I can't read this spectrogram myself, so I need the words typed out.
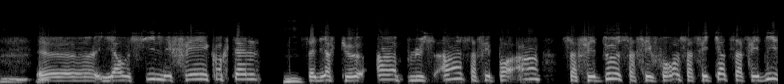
Mhm. Euh, il y a aussi l'effet cocktail. Mm. C'est-à-dire que 1 plus 1, ça fait pas 1, ça fait 2, ça fait 3, ça fait 4, ça fait 10.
